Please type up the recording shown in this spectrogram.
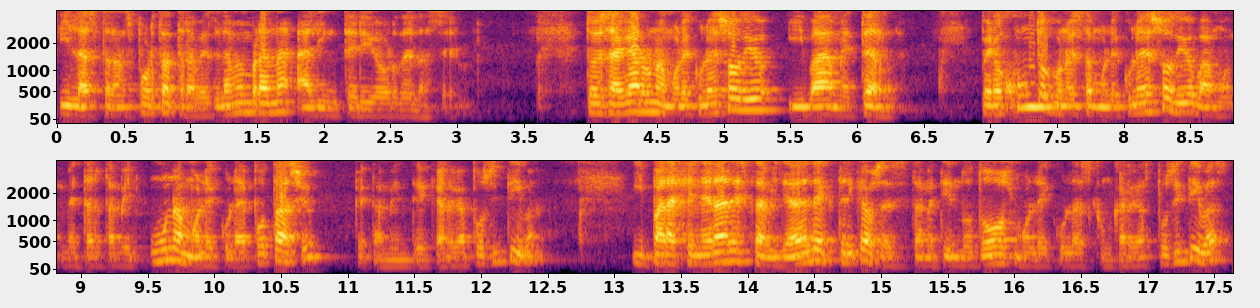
y las transporta a través de la membrana al interior de la célula. Entonces agarra una molécula de sodio y va a meterla. Pero junto con esta molécula de sodio vamos a meter también una molécula de potasio, que también tiene carga positiva, y para generar estabilidad eléctrica, o sea, si está metiendo dos moléculas con cargas positivas,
